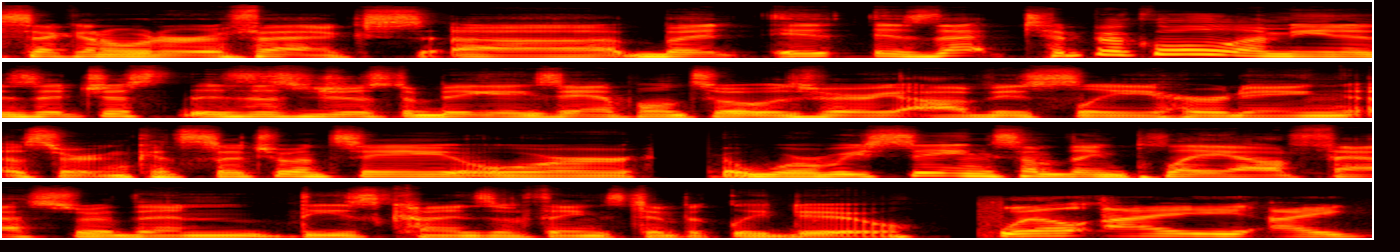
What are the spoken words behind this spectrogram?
second order effects. Uh, but is, is, that typical? I mean, is it just is this just a big example, and so it was very obviously hurting a certain constituency, or were we seeing something play out faster than these kinds of things typically do? Well, I I.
